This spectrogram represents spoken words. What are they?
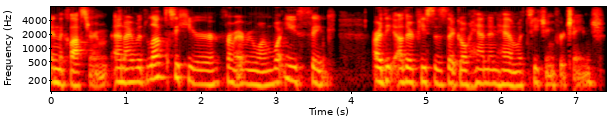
in the classroom? And I would love to hear from everyone what you think are the other pieces that go hand in hand with teaching for change.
